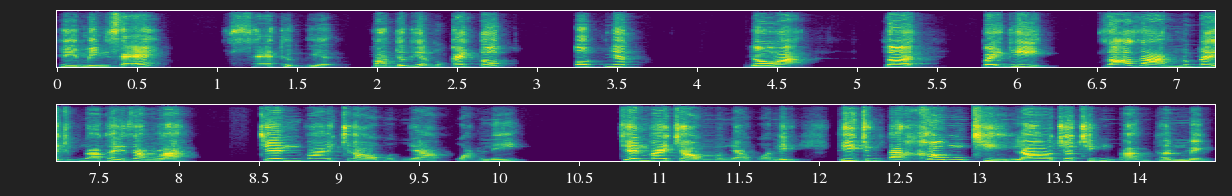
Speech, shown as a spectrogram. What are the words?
thì mình sẽ sẽ thực hiện và thực hiện một cách tốt tốt nhất. Đúng không ạ? Rồi, vậy thì rõ ràng lúc này chúng ta thấy rằng là trên vai trò một nhà quản lý, trên vai trò một nhà quản lý, thì chúng ta không chỉ lo cho chính bản thân mình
